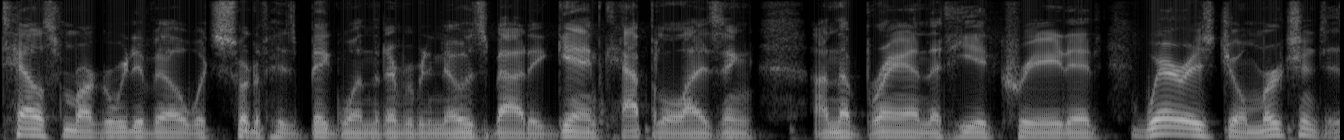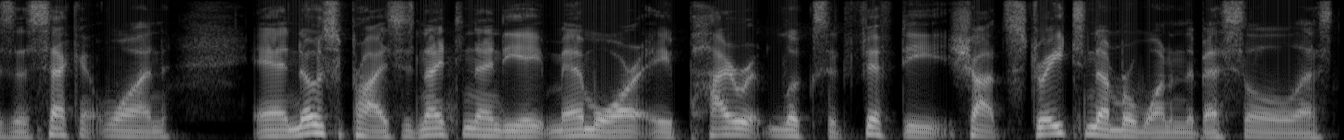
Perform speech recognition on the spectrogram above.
Tales from Margaritaville, which is sort of his big one that everybody knows about. Again, capitalizing on the brand that he had created. Where is Joe Merchant is a second one. And no surprise, his 1998 memoir, A Pirate Looks at 50, shot straight to number one on the bestseller list,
